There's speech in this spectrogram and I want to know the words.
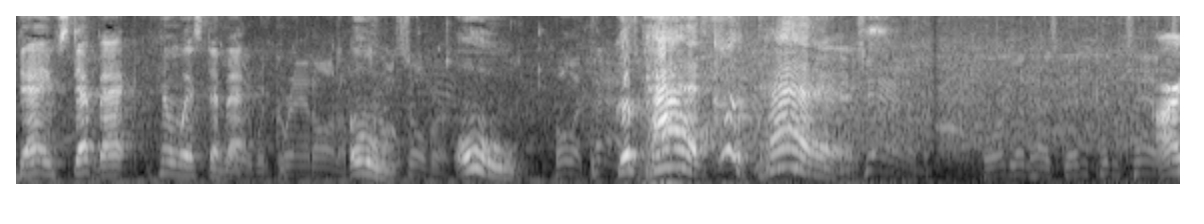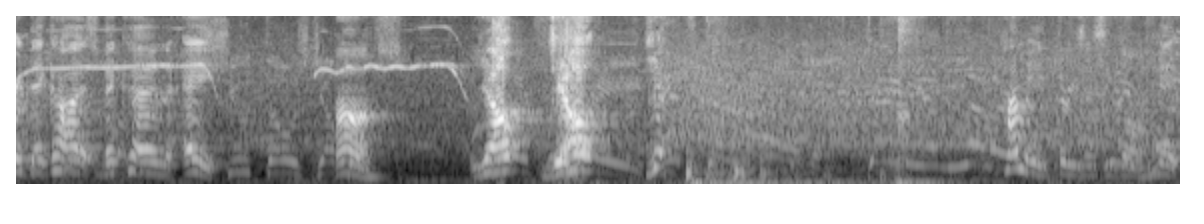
Dame. Step back. Him with step back. Lillard With Grant on him. Oh. Oh. Good pass. Good pass. Portland has been content. All right, they cut. They an eight. Shoot those jumpers. Uh. Yup. Yup. How many threes is he gonna hit?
